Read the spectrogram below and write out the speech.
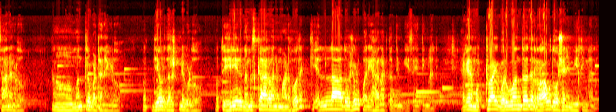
ಸ್ನಾನಗಳು ಮಂತ್ರ ಪಠನೆಗಳು ಮತ್ತು ದೇವರ ದರ್ಶನಗಳು ಮತ್ತು ಹಿರಿಯರು ನಮಸ್ಕಾರವನ್ನು ಮಾಡಿ ಹೋದಕ್ಕೆ ಎಲ್ಲ ದೋಷಗಳು ಪರಿಹಾರ ಆಗ್ತದೆ ನಿಮಗೆ ಈ ಸೈ ತಿಂಗಳಲ್ಲಿ. ಯಾಕೆಂದರೆ ಮುಖ್ಯವಾಗಿ ಬರುವಂಥದ್ದೇ ರಾವು ದೋಷ ನಿಮಗೆ ಈ ತಿಂಗಳಲ್ಲಿ.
